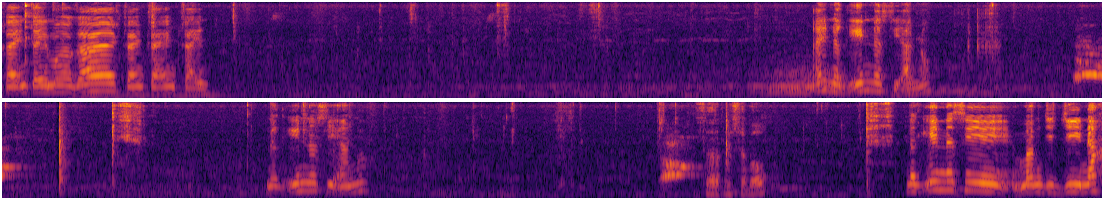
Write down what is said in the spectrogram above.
Kain tayo mga guys. Kain, kain, kain. Nag-in na si ano? Nag-in na si ano? Sarap ng sabaw. Nag-in na si Ma'am Gigina.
